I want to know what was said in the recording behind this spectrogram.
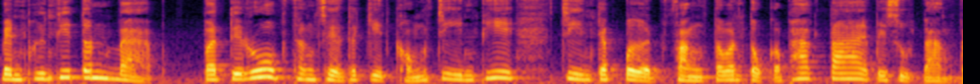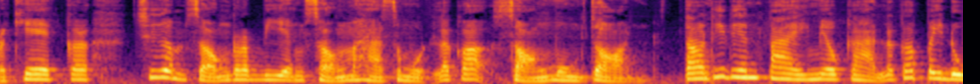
เป็นพื้นที่ต้นแบบ ปฏิรูปทางเศรษฐกิจของจีนที่จีนจะเปิดฝั่งตะวันตกกับภาคใต้ไปสู่ต่างประเทศ ก็เชื่อม 2 ระเบียง 2 มหาสมุทรแล้วก็ 2 วงจร ตอนที่เรียนไปมีโอกาสแล้วก็ไปดู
